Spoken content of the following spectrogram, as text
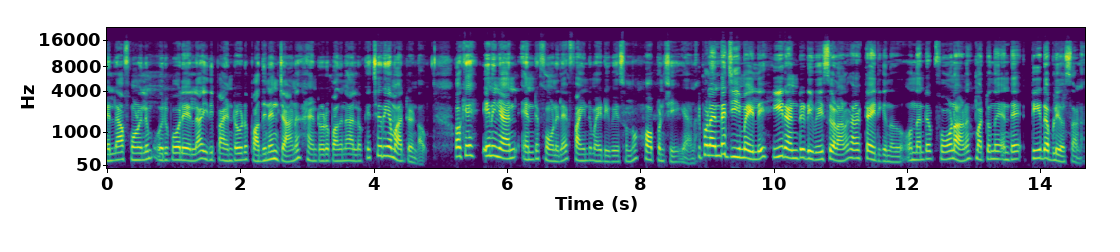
എല്ലാ ഫോണിലും ഒരുപോലെയല്ല. ഇതിപ്പോൾ ആൻഡ്രോയിഡ് പതിനഞ്ചാണ്. ആൻഡ്രോയിഡ് പതിനാലിലൊക്കെ ചെറിയ മാറ്റം ഉണ്ടാവും. ഓക്കെ ഇനി ഞാൻ എന്റെ ഫോണിലെ ഫൈൻഡ് മൈ ഡിവൈസ് ഒന്ന് ഓപ്പൺ ചെയ്യുകയാണ്. ഇപ്പോൾ എന്റെ ജിമെയിൽ ഈ രണ്ട് ഡിവൈസുകളാണ് കണക്റ്റ് ആയിരിക്കുന്നത്. ഒന്ന് എന്റെ ഫോണാണ് മറ്റൊന്ന് എന്റെ ടി ഡബ്ല്യു എസ് ആണ്.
